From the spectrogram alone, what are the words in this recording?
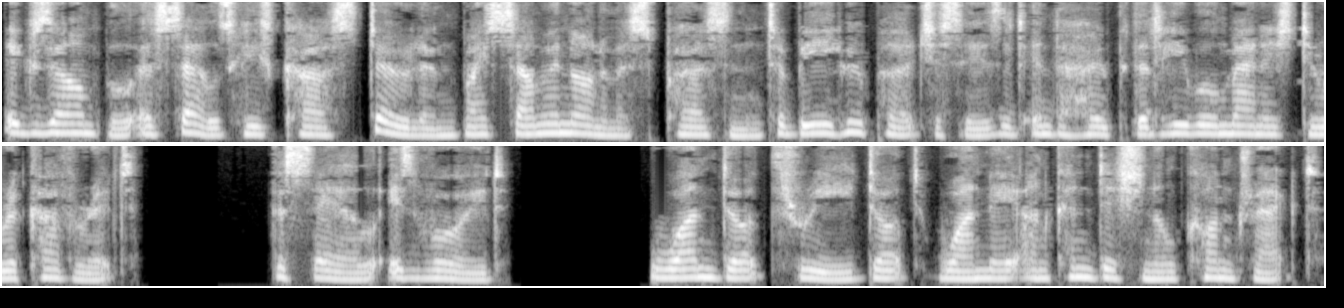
Example A sells his car stolen by some anonymous person to B who purchases it in the hope that he will manage to recover it. The sale is void. 1.3.1 A Unconditional Contract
